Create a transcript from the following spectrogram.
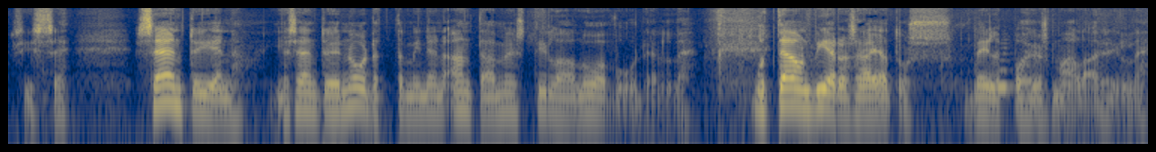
Siis se sääntöjen ja sääntöjen noudattaminen antaa myös tilaa luovuudelle. Mutta tämä on vieras ajatus meille pohjoismaalaisille.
